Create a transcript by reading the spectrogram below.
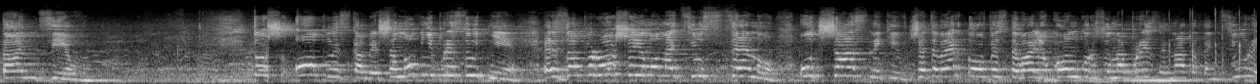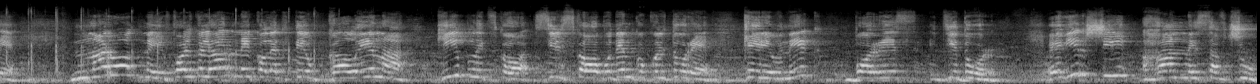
танців. Тож оплесками, шановні присутні, е, запрошуємо на цю сцену учасників четвертого фестивалю конкурсу на призи «Ната танцюри, народний фольклорний колектив Калина Кіплицького сільського будинку культури, керівник Борис Дідур. Вірші Ганни Савчук.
